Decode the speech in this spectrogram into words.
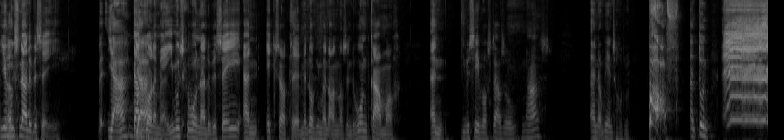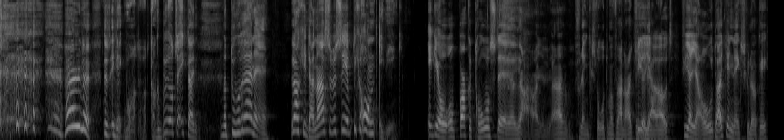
Je Dat- moest naar de wc. Ja, Daar ja. begon het mee. Je moest gewoon naar de wc en ik zat eh, met nog iemand anders in de woonkamer. En die wc was daar zo naast. En opeens hoorden we, paf! En toen, huilen. Dus ik denk, wat, wat kan gebeuren? Ik dan naartoe rennen. Lag je daar naast de wc op de grond? Ik denk, ik joh, oppakken, troosten. eh, Ja, ja, flink gestoten, maar verder had je Vier jaar oud. Vier jaar oud, had je niks gelukkig.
